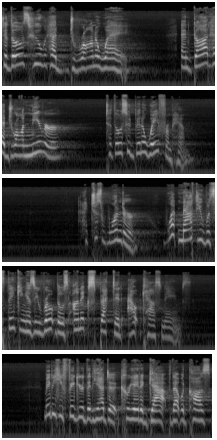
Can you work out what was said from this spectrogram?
to those who had drawn away. And God had drawn nearer to those who'd been away from him. And I just wonder what Matthew was thinking as he wrote those unexpected outcast names. Maybe he figured that he had to create a gap that would cause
